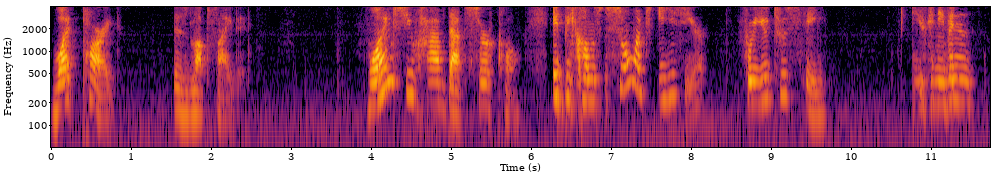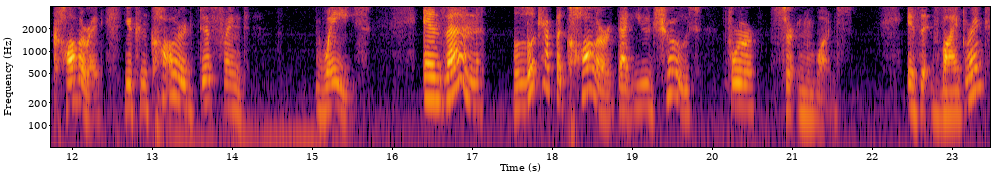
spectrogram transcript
what part is lopsided. Once you have that circle, it becomes so much easier for you to see. You can even color it. You can color different ways. And then look at the color that you chose for certain ones. Is it vibrant?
